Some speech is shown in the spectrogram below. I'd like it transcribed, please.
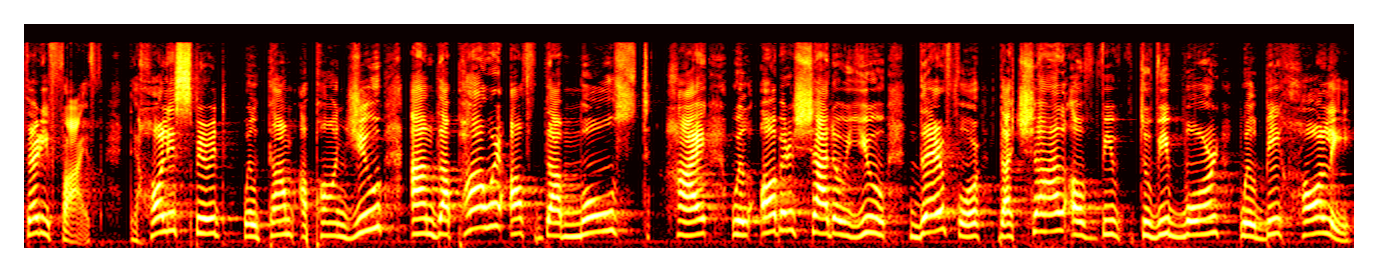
35 The Holy Spirit will come upon you, and the power of the Most High will overshadow you. Therefore, the child of be, to be born will be holy.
